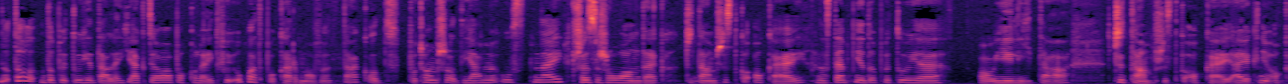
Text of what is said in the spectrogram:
no to dopytuję dalej, jak działa po kolei Twój układ pokarmowy, tak? Od, począwszy od jamy ustnej, przez żołądek, czy tam wszystko ok. Następnie dopytuję o jelita, czy tam wszystko ok, a jak nie ok,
